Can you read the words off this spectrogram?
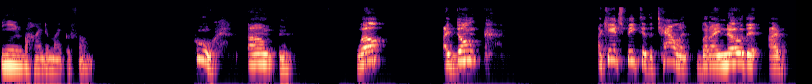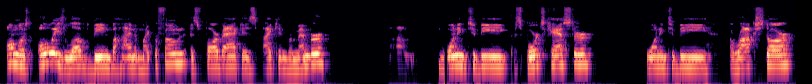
being behind a microphone? Whew. Um, well, I don't, I can't speak to the talent, but I know that I've almost always loved being behind a microphone as far back as I can remember. Um, wanting to be a sportscaster, wanting to be a rock star.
